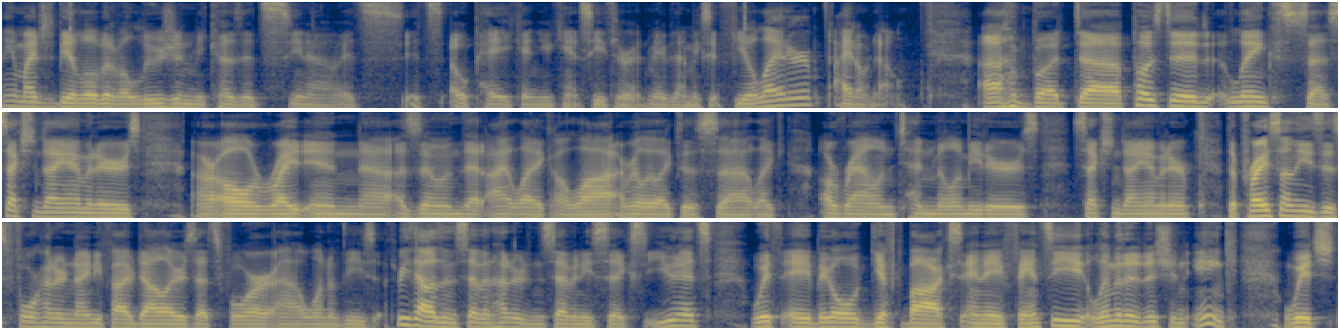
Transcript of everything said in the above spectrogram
think it might just be a little bit of illusion because it's you know it's it's opaque and you can't see through it. Maybe that makes it feel lighter. I don't know. Uh, but uh, posted lengths, uh, section diameters are all right in uh, a zone that I like a lot. I really like this uh, like around 10 millimeters section diameter. The price on these is $495. That's for uh, one of these 3,776 units with a big old gift box and a fancy limited edition ink, which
